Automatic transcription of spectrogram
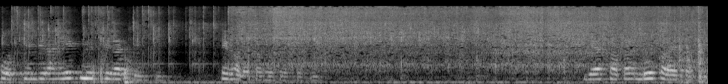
कोथिंबीर आणि एक मिरची घातली हे घालत आहोत त्याच्यातून गॅस आता लो करायचा आहे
